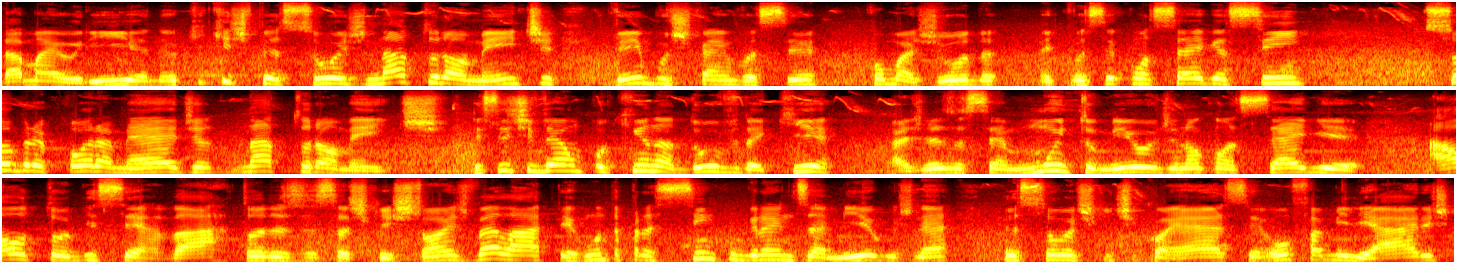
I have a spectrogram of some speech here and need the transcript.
da maioria, né? o que, que as pessoas naturalmente vêm buscar em você como ajuda, é que você consegue assim sobrepor a média naturalmente. E se tiver um pouquinho na dúvida aqui, às vezes você é muito humilde, não consegue auto-observar todas essas questões, vai lá, pergunta para cinco grandes amigos, né, pessoas que te conhecem ou familiares,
